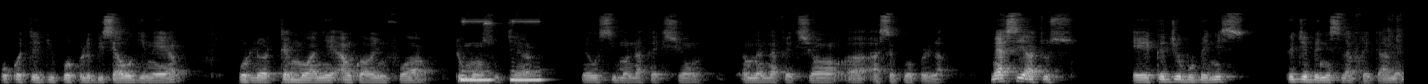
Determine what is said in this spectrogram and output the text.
aux côtés du peuple bissau-guinéen pour leur témoigner encore une fois tout mon soutien, mais aussi mon affection, mon affection euh, à ce peuple-là. Merci à tous. et que Dieu vous bénisse. Que Dieu bénisse l'Afrique. Amen.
